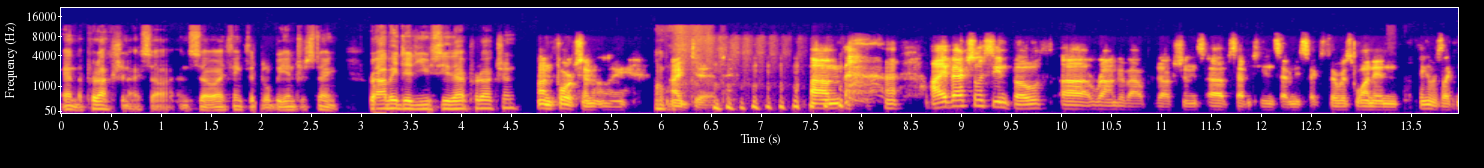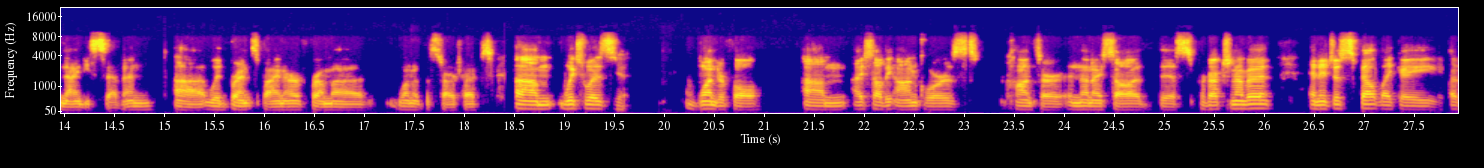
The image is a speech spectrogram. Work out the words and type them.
and the production I saw. And so I think that it'll be interesting Robbie, did you see that production? Unfortunately, I did. um, I've actually seen both uh, roundabout productions of 1776. There was one in, I think it was like 97, uh, with Brent Spiner from uh, one of the Star Treks, um, which was Yeah. wonderful. Um, I saw the Encores concert and then I saw this production of it, and it just felt like a, a,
